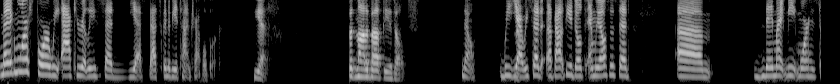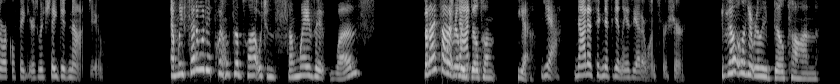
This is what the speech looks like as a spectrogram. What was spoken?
Megamorphs 4, we accurately said, yes, that's going to be a time travel book. Yes. But not about the adults. No. We, yeah, we said about the adults. And we also said um, they might meet more historical figures, which they did not do. And we said it would be pointless to the plot, which in some ways it was. But I thought But it really not- built on. Yeah, Yeah. Not as significantly as the other ones, for sure. it felt like it really built on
